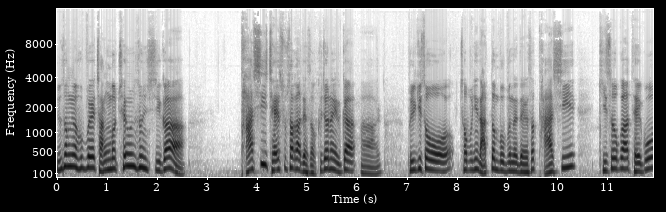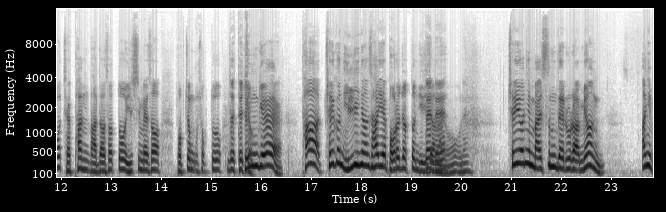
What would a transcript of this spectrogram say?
윤석열 후보의 장모 최은순 씨가 다시 재수사가 돼서 그 전에 그러니까 아, 불기소 처분이 났던 부분에 대해서 다시 기소가 되고 재판 받아서 또 1심에서 법정 구속도 네, 됐죠. 된게 다 최근 1, 2년 사이에 벌어졌던 일이잖아요. 네, 네. 최 의원님 말씀대로라면 아니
